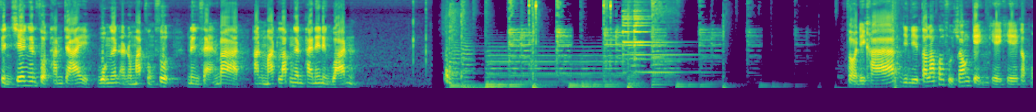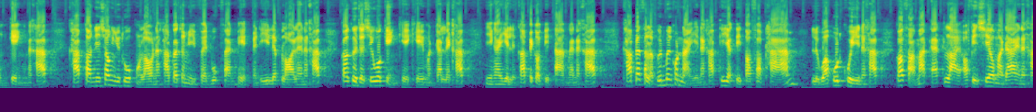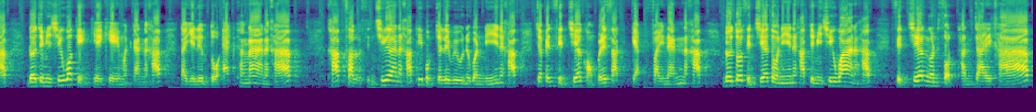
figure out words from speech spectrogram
สินเชื่อเงินสดทันใจ วงเงินอนุมัติสูงสุด 1 0 0 0 0แสนบาท อนุมัติรับเงินภายใน 1 วัน สวัสดีครับ ยินดีต้อนรับเข้าสู่ช่องเก่ง KK กับผมเก่งนะครับครับตอนนี้ช่อง YouTube ของเรานะครับก็จะมี Facebook Fanpage เป็นที่เรียบร้อยแล้วนะครับก็คือจะชื่อว่าเก่ง KK เหมือนกันเลยครับยังไงอย่าลืมเข้าไปกดติดตามกันนะครับครับและสำหรับเพื่อนๆคนไหนนะครับที่อยากติดต่อสอบถาม หรือว่าพูดคุยนะครับก็สามารถแอดไลน์ Official มาได้นะครับโดยจะมีชื่อว่าเก่ง KK เหมือนกันนะครับแต่อย่าลืมตัวแอดข้างหน้านะครับ ครับสำหรับสินเชื่อนะครับที่ผมจะรีวิวในวันนี้นะครับจะเป็นสินเชื่อของบริษัทแก p ไฟแนนซ์นะครับโดยตัวสินเชื่อตัวนี้นะครับจะมีชื่อว่านะครับสินเชื่อเงินสดทันใจครับ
